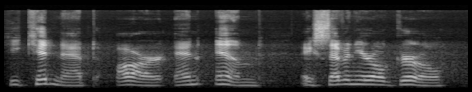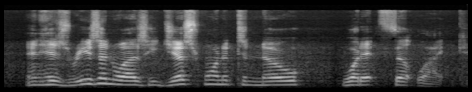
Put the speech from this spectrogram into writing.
He kidnapped R and M'd a seven year old girl, and his reason was he just wanted to know what it felt like.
